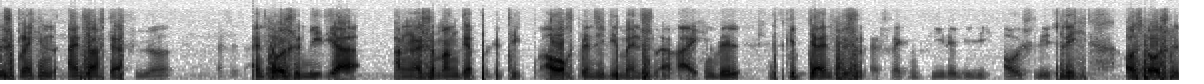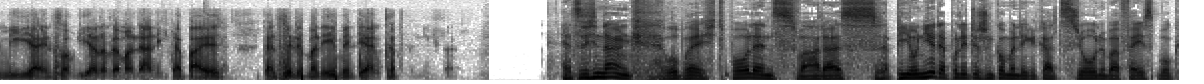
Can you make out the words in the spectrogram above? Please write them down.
sprechen einfach dafür, dass es ein Social Media Engagement der Politik braucht, wenn sie die Menschen erreichen will. Es gibt ja inzwischen erschreckend viele, die sich ausschließlich aus Social Media informieren. Und wenn man da nicht dabei ist, dann findet man eben in deren Köpfen nicht statt. Herzlichen Dank. Ruprecht Polenz war das Pionier der politischen Kommunikation über Facebook.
